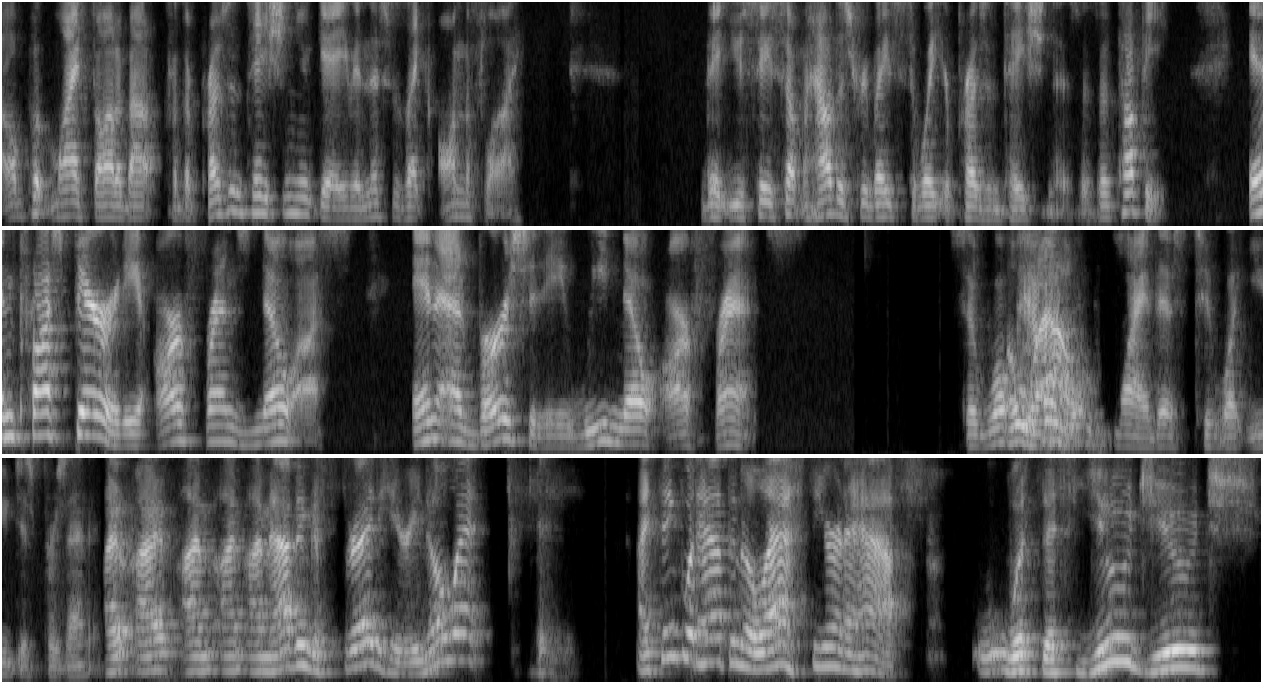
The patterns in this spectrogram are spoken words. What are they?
I'll put my thought about for the presentation you gave, and this is like on the fly. That you say something, how this relates to what your presentation is, is a toughie. In prosperity, our friends know us. In adversity, we know our friends. So what, Oh, wow. apply this to what you just presented? I, I, I'm, I'm, I'm having a thread here. You know what? I think what happened the last year and a half with this huge, huge,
